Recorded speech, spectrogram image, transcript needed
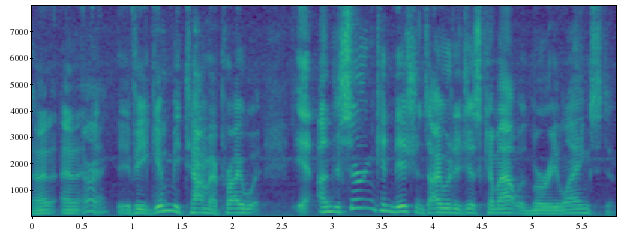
and, and All right. if he'd given me time, I probably would. Yeah, under certain conditions, I would have just come out with Murray Langston.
